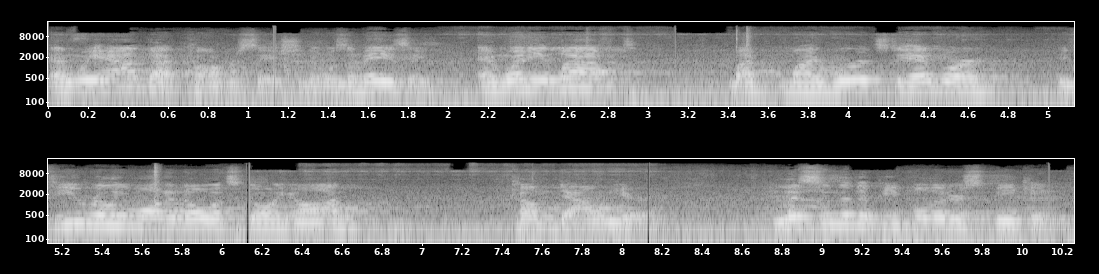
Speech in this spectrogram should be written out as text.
And we had that conversation. It was amazing. And when he left, my, my words to him were, if you really want to know what's going on, come down here. Listen to the people that are speaking.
